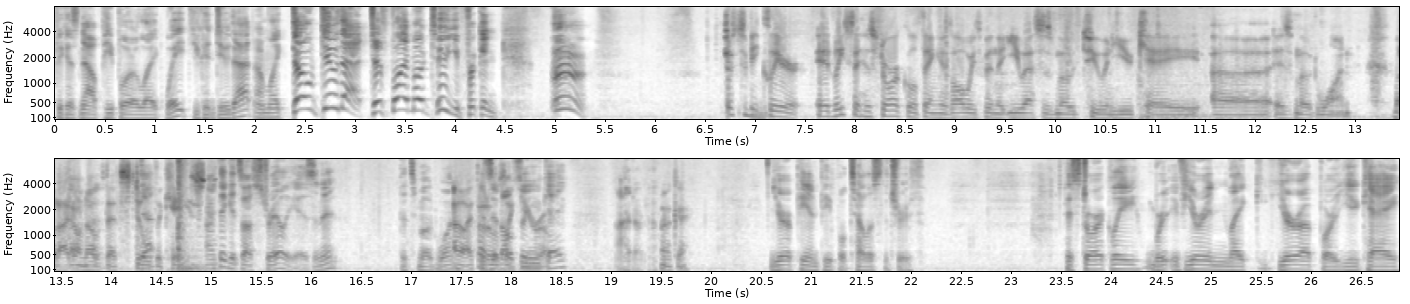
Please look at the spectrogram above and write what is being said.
Because now people are like, wait, you can do that? And I'm like, don't do that! Just fly mode two, you freaking. Just to be clear, at least the historical thing has always been that US is mode two and UK uh, is mode one. But I don't know if that's still That- the case. I think it's Australia, isn't it? That's mode one. Oh, I thought is it was like also Europe. UK? I don't know. Okay. European people tell us the truth. Historically, if you're in like Europe or UK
